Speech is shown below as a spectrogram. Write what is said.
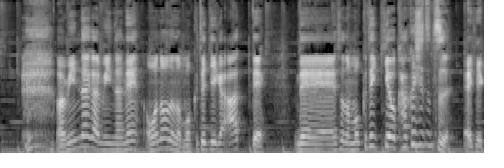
まあ、みんながみんなね、各々の目的があって、で、その目的を隠しつつ、えー、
